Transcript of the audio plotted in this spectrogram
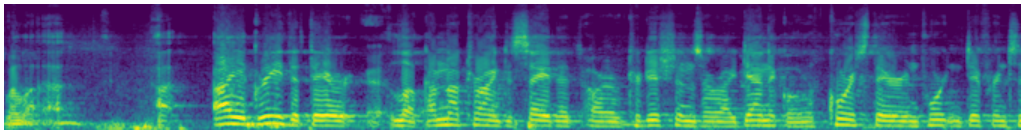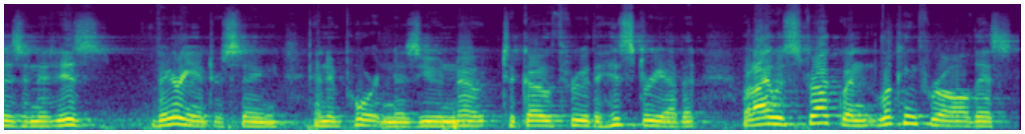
Well, uh, I- I agree that there, look, I'm not trying to say that our traditions are identical. Of course, there are important differences, and it is very interesting and important, as you note, to go through the history of it. But I was struck when looking through all this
